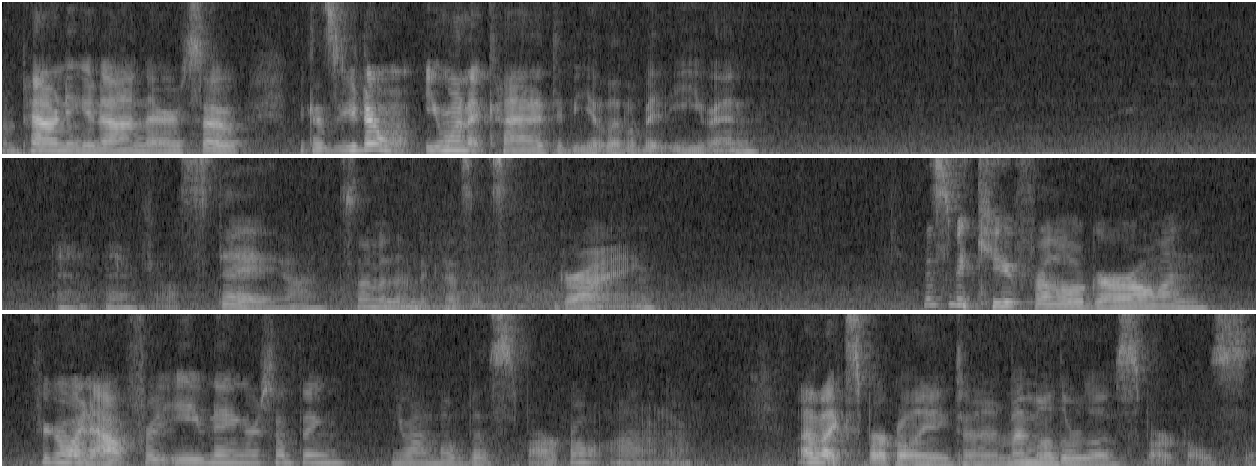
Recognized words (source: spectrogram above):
I'm pounding it on there so because you don't you want it kind of to be a little bit even I don't know if I'll stay on some of them because it's drying this would be cute for a little girl and if you're going out for the evening or something you want a little bit of sparkle I don't know I like sparkle anytime my mother loves sparkles so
